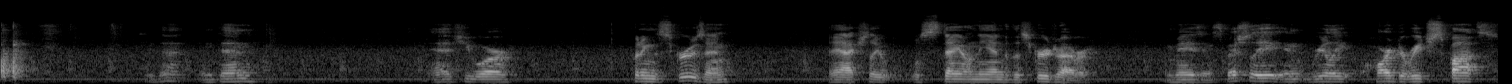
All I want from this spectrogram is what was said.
See that? And then as you are putting the screws in, they actually will stay on the end of the screwdriver. Amazing, especially in really hard to reach spots.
